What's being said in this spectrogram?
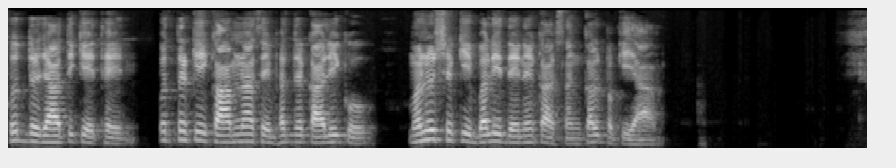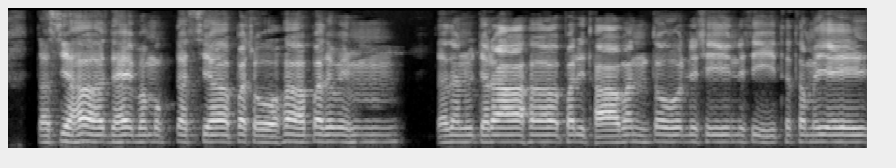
शुद्र जाति के थे, पुत्र की कामना से भद्रकाली को मनुष्य की बलि देने का संकल्प किया। तस्य दैवमुक्त पशोः पदवीं, तदनुचराः परिधावन्तो निशी निशीथ समये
